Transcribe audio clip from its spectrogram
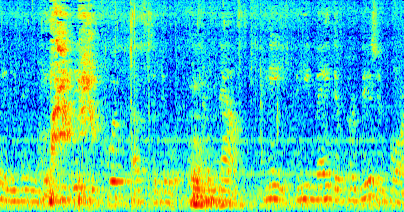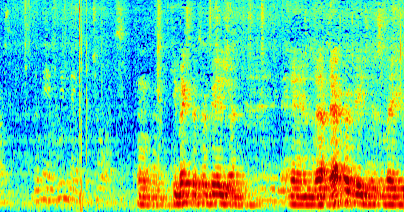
anything. He just equipped us to do it. Mhm. Now, he, he made the provision for us, but then we make the choice. Mhm. He makes the provision, and that, that provision is made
